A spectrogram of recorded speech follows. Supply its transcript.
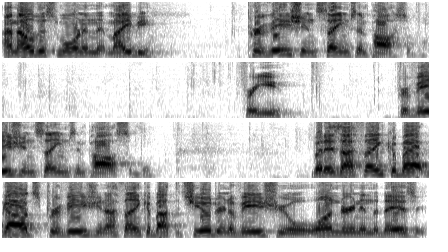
I know this morning that maybe provision seems impossible for you. Provision seems impossible. But as I think about God's provision, I think about the children of Israel wandering in the desert.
